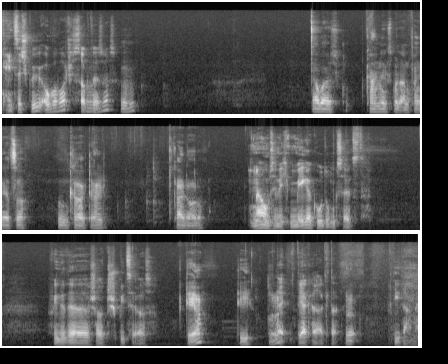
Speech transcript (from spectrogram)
Kennst du das Spiel Overwatch? Sagt dir das was? Hm. Aber ich kann nichts mit anfangen jetzt so. Ein Charakter halt. Keine Ahnung. Na, haben sie nicht mega gut umgesetzt. Finde, der schaut spitze aus. Der? Die, oder? Äh, der Charakter. Ja. Die Dame.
